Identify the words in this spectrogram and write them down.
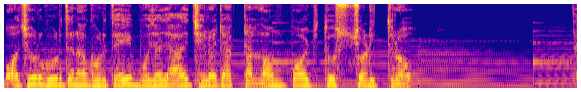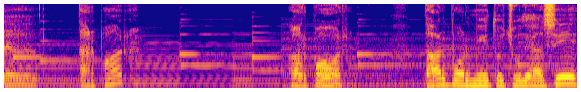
বছর ঘুরতে না ঘুরতেই বোঝা যায় ছেলেটা একটা লম্পট দুশ্চরিত্র। তারপর? তারপর? তারপর মেয়ে তো চলে আসে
